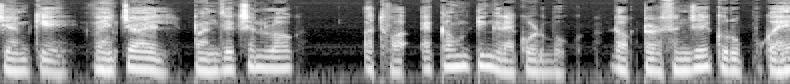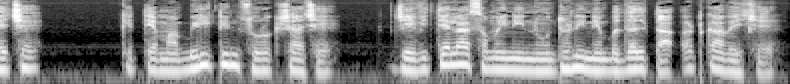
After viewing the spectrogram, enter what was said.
જેમ કે વહેંચાયેલ ટ્રાન્ઝેક્શન લોગ અથવા accounting record book doctor Sanjay Kurupu કહે છે કે તેમાં બિલ્ટ ઇન સુરક્ષા છે જે વિતેલા સમયની નોંધણીને બદલતા અટકાવે છે.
